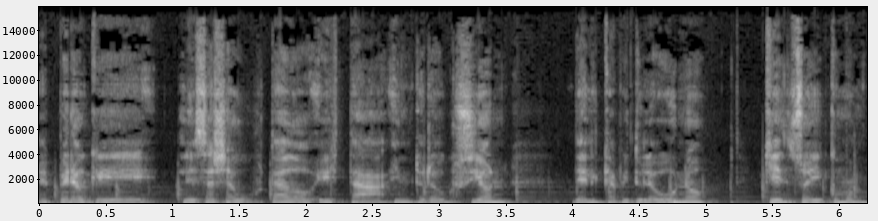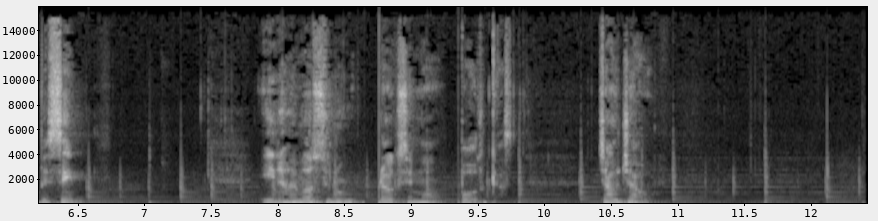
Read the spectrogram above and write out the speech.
Espero que les haya gustado esta introducción del capítulo 1, quién soy y cómo empecé. Y nos vemos en un próximo podcast. Chau, chau.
